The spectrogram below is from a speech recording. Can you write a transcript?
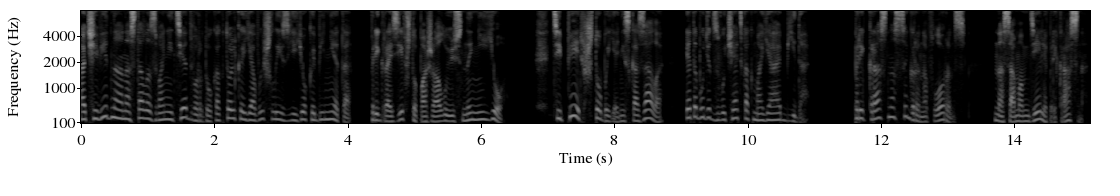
Очевидно, она стала звонить Эдварду, как только я вышла из ее кабинета, пригрозив, что пожалуюсь на нее. Теперь, что бы я ни сказала, это будет звучать как моя обида. Прекрасно сыграно, Флоренс. На самом деле прекрасно.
